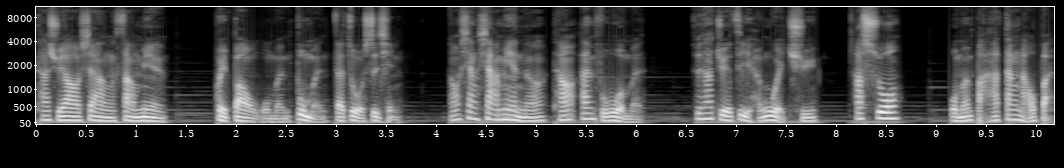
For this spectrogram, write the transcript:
他需要向上面汇报我们部门在做的事情，然后向下面呢，他要安抚我们，所以他觉得自己很委屈。他说我们把他当老板，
